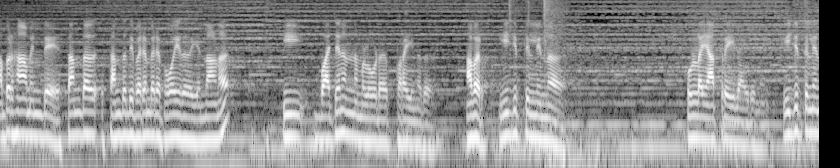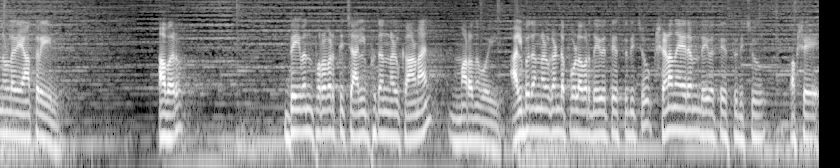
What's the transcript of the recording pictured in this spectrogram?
അബ്രഹാമിന്റെ സന്ത സന്തതി പരമ്പര പോയത് എന്നാണ് ഈ വചനം നമ്മളോട് പറയുന്നത്. അവർ ഈജിപ്തിൽ നിന്ന് ഉള്ള യാത്രയിലായിരുന്നു. ഈജിപ്തിൽ നിന്നുള്ള യാത്രയിൽ അവർ ദൈവം പ്രവർത്തിച്ച അത്ഭുതങ്ങൾ കാണാൻ മറന്നുപോയി. അത്ഭുതങ്ങൾ കണ്ടപ്പോൾ അവർ ദൈവത്തെ സ്തുതിച്ചു. ക്ഷണനേരം ദൈവത്തെ സ്തുതിച്ചു. പക്ഷേ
